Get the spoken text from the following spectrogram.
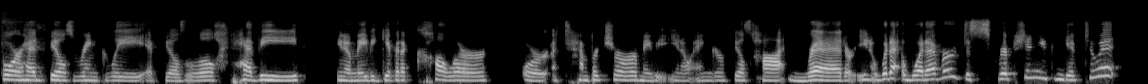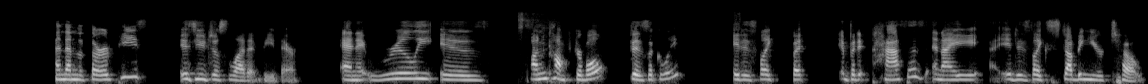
forehead feels wrinkly, it feels a little heavy, you know, maybe give it a color or a temperature, maybe, you know, anger feels hot and red or, you know, whatever description you can give to it. And then the third piece is you just let it be there. And it really is uncomfortable physically. It is like, but but it passes and I it is like stubbing your toe.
